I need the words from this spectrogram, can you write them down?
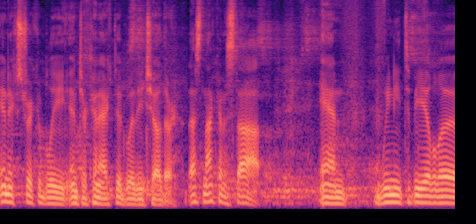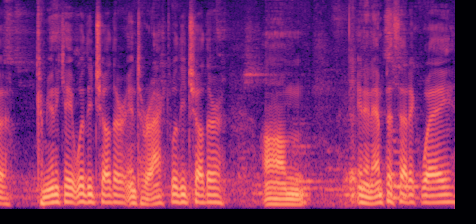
inextricably interconnected with each other. That's not going to stop. And we need to be able to communicate with each other, interact with each other um, in an empathetic way,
